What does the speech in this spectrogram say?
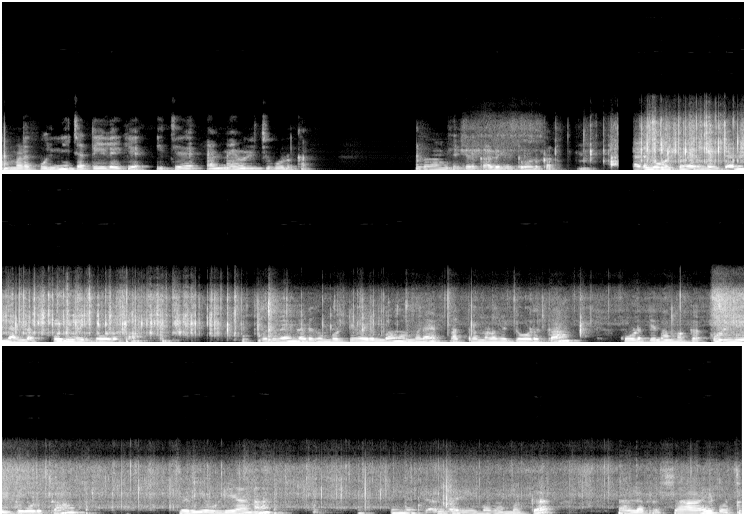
നമ്മുടെ കുഞ്ഞു ചട്ടിയിലേക്ക് ഇച്ചിരി എണ്ണ ഒഴിച്ച് കൊടുക്കാം. അപ്പൊ നമുക്ക് ഇച്ചിരി കടുക് ഇട്ട് കൊടുക്കാം. കടുക് പൊട്ടി വരുമ്പോഴത്തേനും നല്ല ഉലുവ ഇട്ട് കൊടുക്കാം. ഉലുവയും കടുകും പൊട്ടി വരുമ്പോൾ നമ്മുടെ പത്രമുളക് ഇട്ട് കൊടുക്കാം. കൂടത്തിൽ നമുക്ക് ഉള്ളി ഇട്ട് കൊടുക്കാം. ചെറിയ ഉള്ളിയാണ്. എന്നിട്ട് അത് കഴിയുമ്പോൾ നമുക്ക് നല്ല ഫ്രഷായ കുറച്ച്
